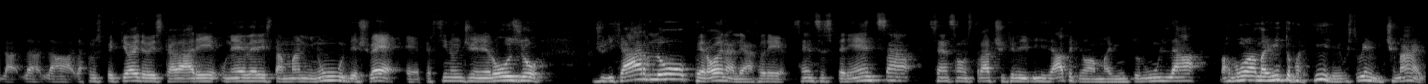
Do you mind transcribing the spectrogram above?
la, la, la, la prospettiva di dover scalare un Everest a mani nude, cioè è persino ingeneroso giudicarlo, però è un allenatore senza esperienza, senza uno straccio di credibilità perché non ha mai vinto nulla, ma non ha mai vinto partite, questo qui non vince mai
